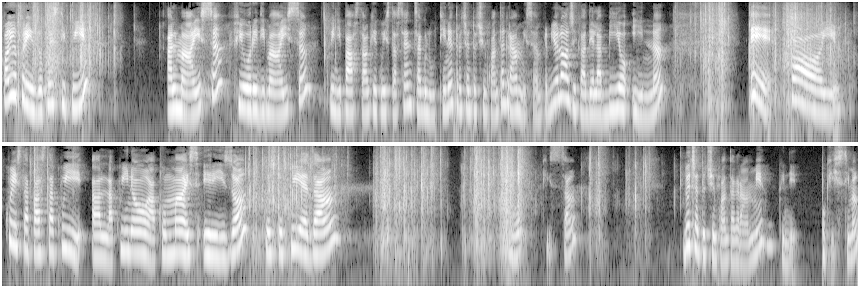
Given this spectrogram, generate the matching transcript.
Poi ho preso questi qui al mais, fiori di mais, quindi pasta anche questa senza glutine, 350 grammi, sempre biologica, della Bio In. E poi questa pasta qui alla quinoa con mais e riso, questo qui è da... chissà... 250 grammi, quindi pochissima.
